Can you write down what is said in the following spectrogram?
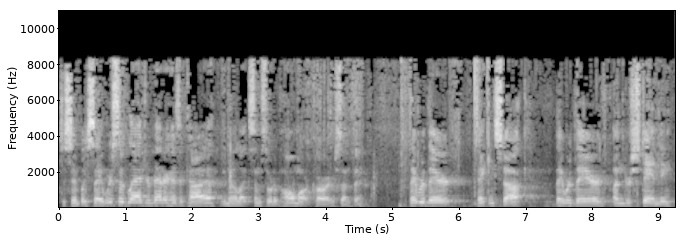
to simply say, we're so glad you're better, Hezekiah, you know, like some sort of Hallmark card or something. They were there taking stock. They were there understanding.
